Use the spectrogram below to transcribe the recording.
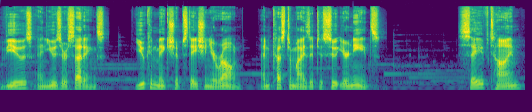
views, and user settings, you can make ShipStation your own and customize it to suit your needs. Save time,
